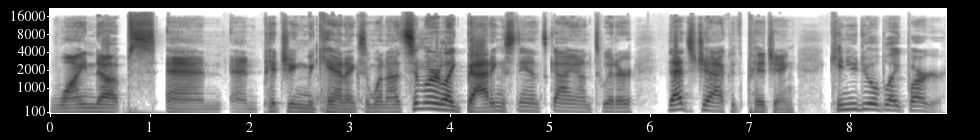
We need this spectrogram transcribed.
windups and and pitching mechanics and whatnot. Similar to like batting stance guy on Twitter. That's Jack with pitching. Can you do a Blake Parker?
